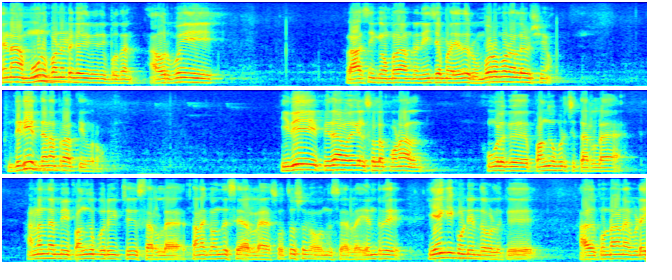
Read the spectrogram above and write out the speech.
ஏன்னா மூணு பன்னெண்டு அதிபதி புதன். அவர் போய் ராசிக்கு ஒன்பதாம் இடம் நீச்சமடைகிறது ரொம்ப ரொம்ப நல்ல விஷயம். திடீர் தனப்பிராப்தி வரும். இதே பிதா வகையில் சொல்லப்போனால் உங்களுக்கு பங்கு பிடிச்சி தரல. அண்ணன் தம்பி பங்கு பிரித்து சரலை தனக்கு வந்து சேரலை சொத்து சுகம் வந்து சேரல என்று இயங்கி கொண்டிருந்தவர்களுக்கு அதுக்குண்டான விடை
